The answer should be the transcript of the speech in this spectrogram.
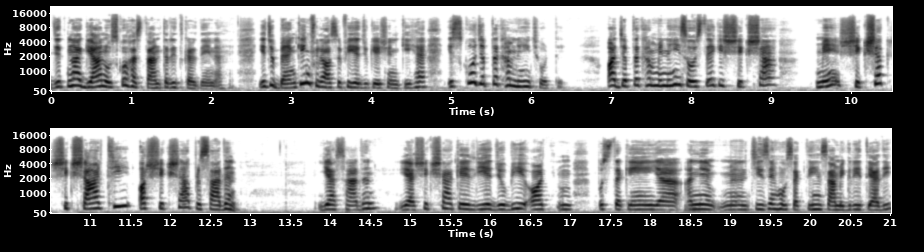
जितना ज्ञान उसको हस्तांतरित कर देना है। ये जो बैंकिंग फिलॉसफी एजुकेशन की है इसको जब तक हम नहीं छोड़ते और जब तक हम नहीं सोचते कि शिक्षा में शिक्षक शिक्षार्थी और शिक्षा प्रसाधन या साधन या शिक्षा के लिए जो भी और पुस्तकें या अन्य चीज़ें हो सकती हैं सामग्री इत्यादि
